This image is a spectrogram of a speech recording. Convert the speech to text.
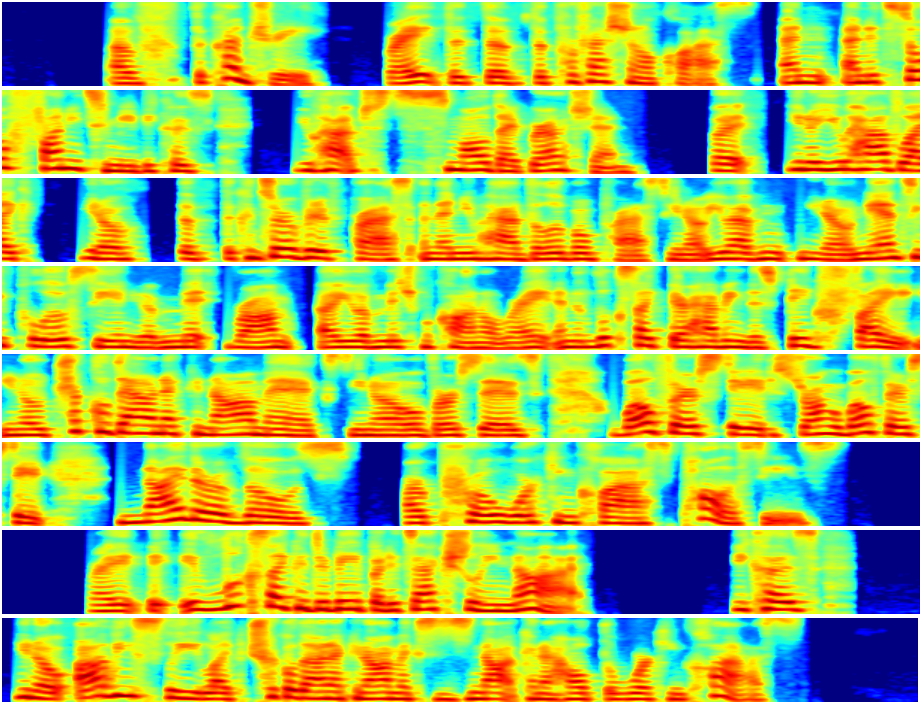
of the country, right? The, the, the professional class. And, and it's so funny to me because you have just small digression, but you know, you have like, you know, the, the conservative press and then you have the liberal press. You know you have you know nancy pelosi and you have mitt rom uh, you have mitch mcconnell right? And it looks like they're having this big fight you know trickle down economics you know versus welfare state stronger welfare state. Neither of those are pro working class policies right? It, it looks like a debate but it's actually not. Because you know obviously like trickle down economics is not going to help the working class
